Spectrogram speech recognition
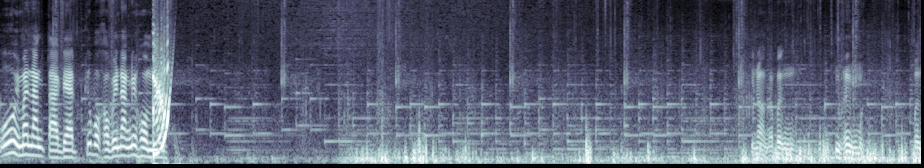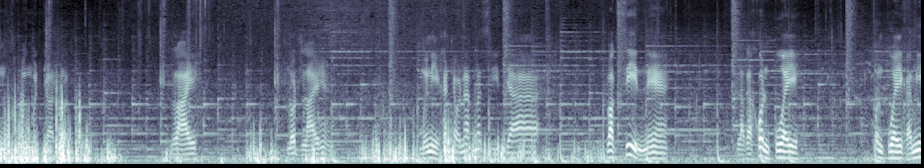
โอ้ยมานั่งตากแดดก็บอกเขาไปนั่งในห่มพี่น้องก็เบิ่งเบิ่งเบิ่งเบิ่งมันจอดรถหลายรถหลายแห่งมื้อนี้ข้าเจ้านัดมาฉีดยาวัคซีนเนี่ยแล้วก็คนป่วย คนป่วยก็มี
